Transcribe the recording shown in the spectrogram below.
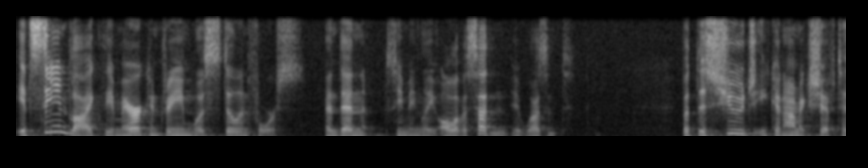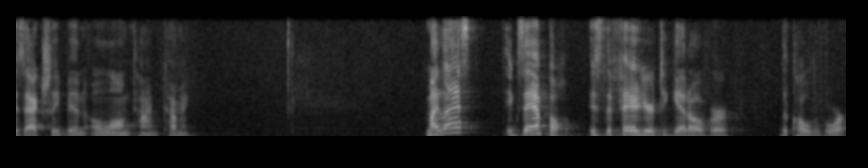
It seemed like the American dream was still in force, and then seemingly all of a sudden it wasn't. But this huge economic shift has actually been a long time coming. My last example is the failure to get over the Cold War.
